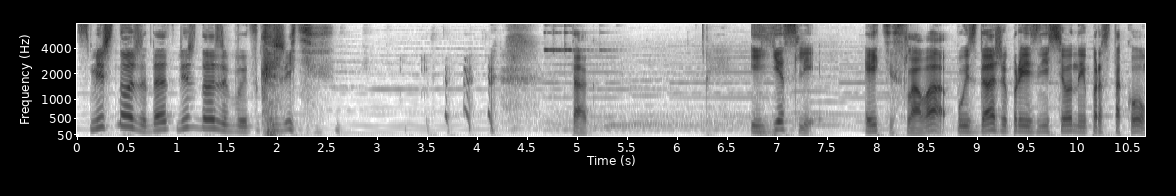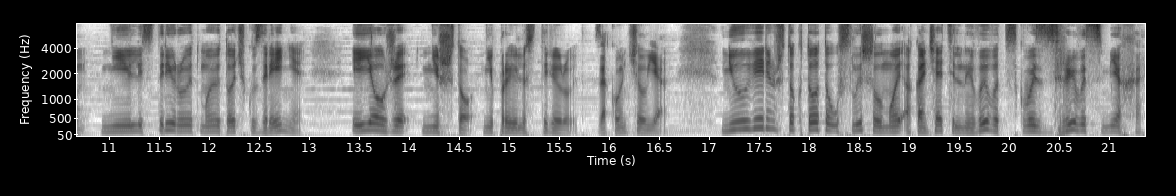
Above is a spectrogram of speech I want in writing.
Смешно же, да? Смешно же будет, скажите. Так. И если эти слова, пусть даже произнесенные простаком, не иллюстрируют мою точку зрения, ее уже ничто не проиллюстрирует, закончил я. Не уверен, что кто-то услышал мой окончательный вывод сквозь взрывы смеха.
